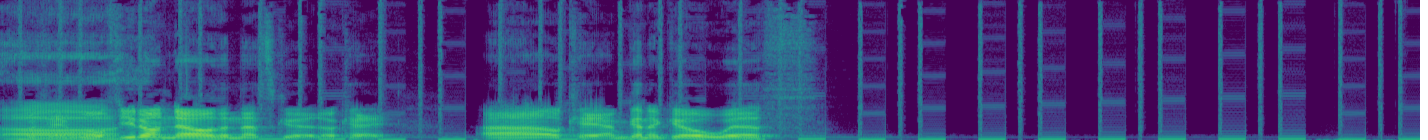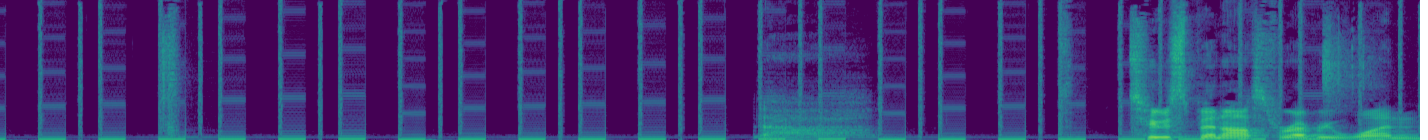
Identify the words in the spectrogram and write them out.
Okay, well Uh, if you don't know then that's good. Okay. Uh, okay, I'm gonna go with two spin-offs for every one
